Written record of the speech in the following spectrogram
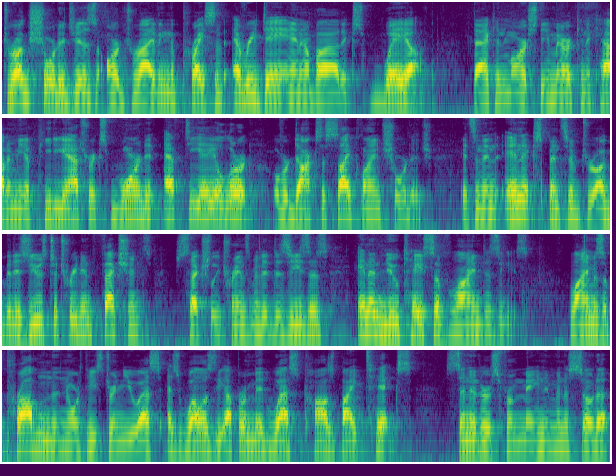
Drug shortages are driving the price of everyday antibiotics way up. Back in March, the American Academy of Pediatrics warned an FDA alert over doxycycline shortage. It's an inexpensive drug that is used to treat infections sexually transmitted diseases, and a new case of Lyme disease. Lyme is a problem in the northeastern U.S. as well as the upper Midwest caused by ticks. Senators from Maine and Minnesota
